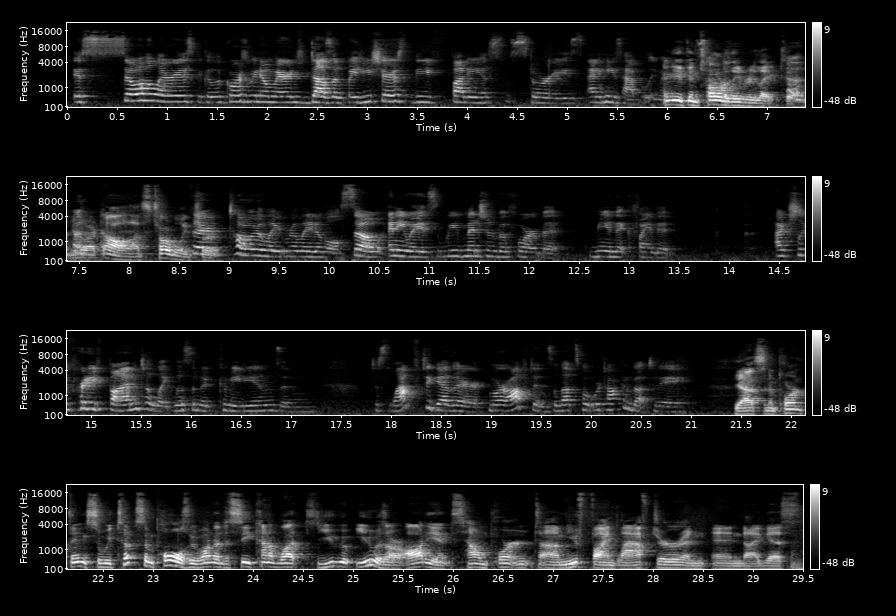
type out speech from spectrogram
is so hilarious because of course we know marriage doesn't, but he shares the funniest stories, and he's happily married. And you can so- totally relate to him. You're like, oh, that's totally they're true. totally relatable. So, anyways, we've mentioned before, but me and Nick find it actually pretty fun to like listen to comedians and just laugh together more often. So that's what we're talking about today. Yeah, it's an important thing. So we took some polls. We wanted to see kind of what you you as our audience, how important um, you find laughter and and I guess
